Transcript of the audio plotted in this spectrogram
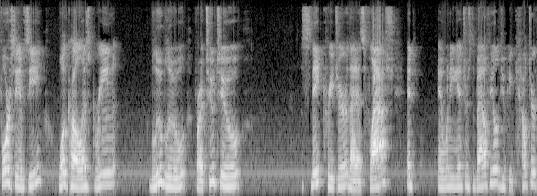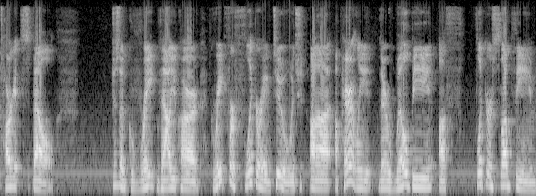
4 CMC, 1 colorless, green, blue, blue for a 2-2 snake creature that has flash. And when he enters the battlefield, you can counter target spell. Just a great value card. Great for flickering too, which uh, apparently there will be a flicker sub theme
